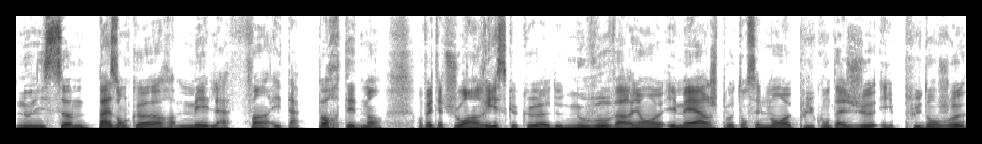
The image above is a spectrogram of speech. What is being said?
nous n'y sommes pas encore, mais la fin est à portée de main. En fait, il y a toujours un risque que euh, de nouveaux variants euh, émergent, potentiellement euh, plus contagieux et plus dangereux.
